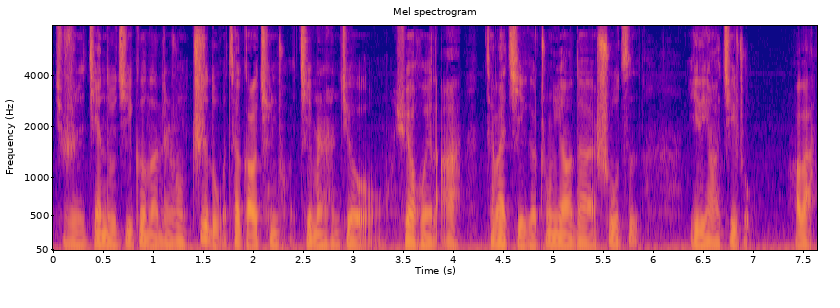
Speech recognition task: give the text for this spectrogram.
就是监督机构的那种制度再搞清楚，基本上就学会了啊。再把几个重要的数字一定要记住，好吧？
